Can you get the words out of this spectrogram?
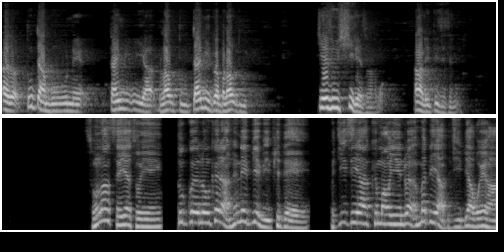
အဲ့တော့သူတံမိုးနဲ့တိုင်းပြည်ကဘလောက်သူတိုင်းပြည်အတွက်ဘလောက်သူကျေးဇူးရှိတယ်ဆိုတာပေါ့အဲ့ဒါလေးသိစေချင်တယ်ဇွန်လ10ရက်ဆိုရင်သူကွယ်လွန်ခဲ့တာနှစ်နှစ်ပြည့်ပြီဖြစ်တဲ့ပကြီးစရာခင်မောင်ရင်အတွက်အမတ်တရပကြီးပြပွဲဟာ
